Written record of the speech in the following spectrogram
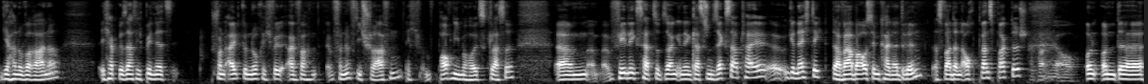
die Hannoveraner. Ich habe gesagt, ich bin jetzt schon alt genug, ich will einfach vernünftig schlafen. Ich brauche nicht mehr Holzklasse. Ähm, Felix hat sozusagen in den klassischen Sechserabteil äh, genächtigt. Da war aber außerdem keiner drin. Das war dann auch ganz praktisch. Das hatten wir auch. Und, und äh,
